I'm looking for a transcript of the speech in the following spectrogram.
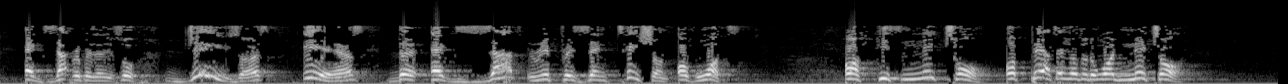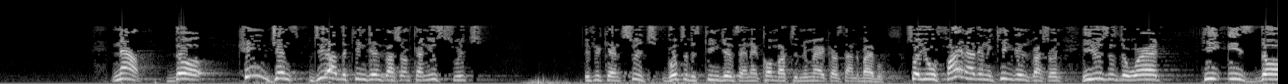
99.9 exact representation. So Jesus is the exact representation of what? Of his nature. Or oh, pay attention to the word nature. Now, the King James, do you have the King James Version? Can you switch? If you can switch, go to the King James and then come back to the American Standard Bible. So you will find out in the King James Version, he uses the word, he is the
